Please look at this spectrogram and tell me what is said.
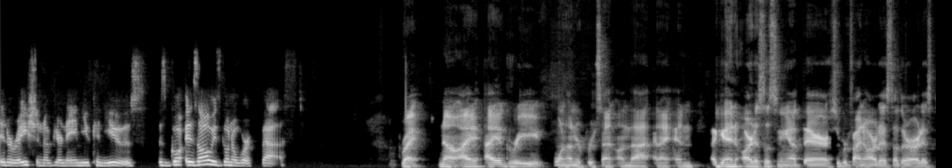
iteration of your name you can use is go- is always going to work best. Right. No, I I agree 100% on that. And I and again, artists listening out there, super fine artists, other artists,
